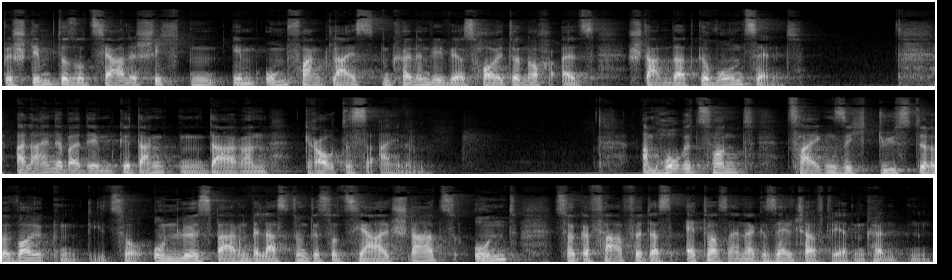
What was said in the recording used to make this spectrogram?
bestimmte soziale Schichten im Umfang leisten können, wie wir es heute noch als Standard gewohnt sind. Alleine bei dem Gedanken daran graut es einem. Am Horizont zeigen sich düstere Wolken, die zur unlösbaren Belastung des Sozialstaats und zur Gefahr für das Ethos einer Gesellschaft werden könnten.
